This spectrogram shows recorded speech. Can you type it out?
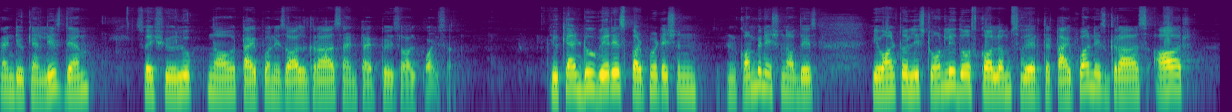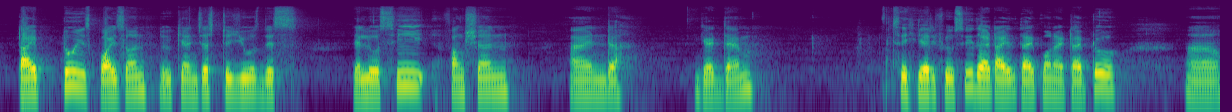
and you can list them. So if you look now type 1 is all grass and type 2 is all poison. You can do various permutation and combination of this you want to list only those columns where the type 1 is grass or type 2 is poison. You can just use this LOC function and get them. See here if you see that I type 1 I type 2 uh,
